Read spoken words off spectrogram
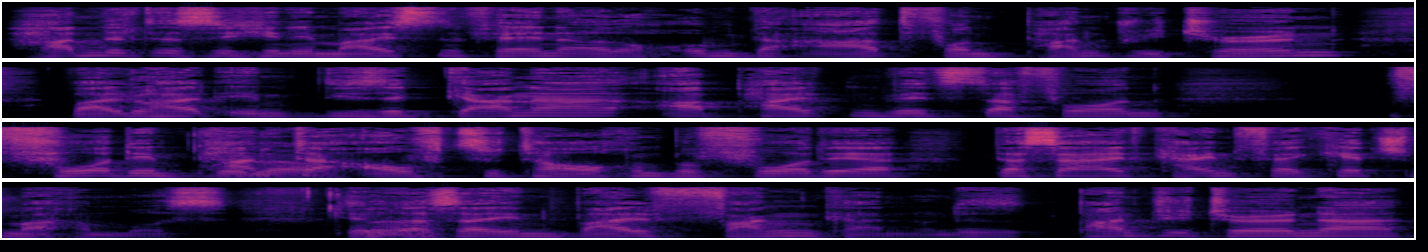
handelt es sich in den meisten Fällen auch um eine Art von Punt Return, weil du halt eben diese Gunner abhalten willst davon, vor dem Panther genau. aufzutauchen, bevor der, dass er halt keinen Fair Catch machen muss, genau. so dass er den Ball fangen kann. Und das Punt Returner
